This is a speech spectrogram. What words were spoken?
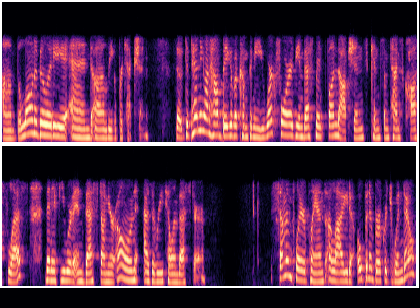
um, the loan ability, and uh, legal protection. So, depending on how big of a company you work for, the investment fund options can sometimes cost less than if you were to invest on your own as a retail investor. Some employer plans allow you to open a brokerage window,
